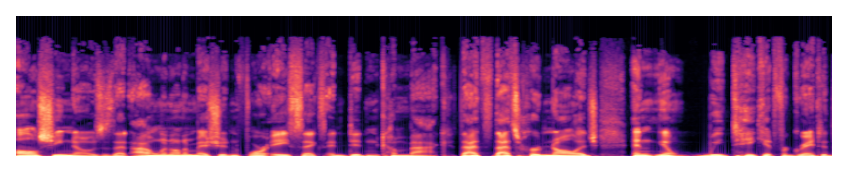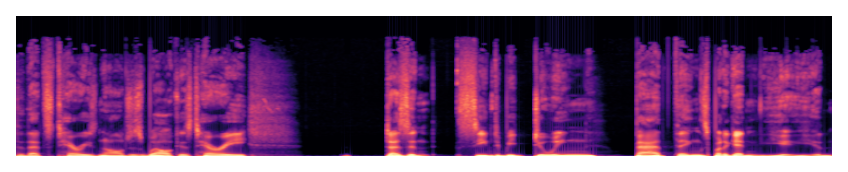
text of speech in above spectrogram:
All she knows is that I went on a mission for A6 and didn't come back. That's that's her knowledge, and you know we take it for granted that that's Terry's knowledge as well, because Terry doesn't seem to be doing bad things. But again, you, you,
